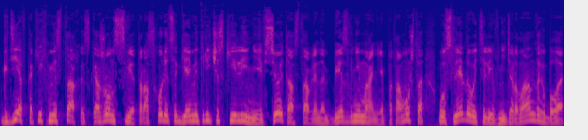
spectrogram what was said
где, в каких местах искажен свет, расходятся геометрические линии. Все это оставлено без внимания, потому что у следователей в Нидерландах была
